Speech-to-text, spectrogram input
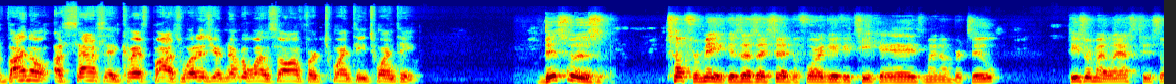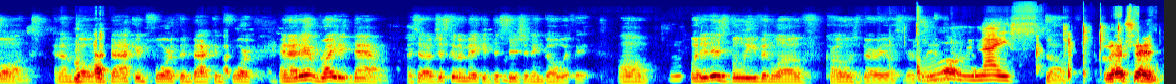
vinyl assassin cliff potts what is your number one song for 2020 this was tough for me because as i said before i gave you tka as my number two these were my last two songs, and I'm going back and forth and back and forth. And I didn't write it down. I said I'm just going to make a decision and go with it. Um, but it is "Believe in Love," Carlos barrios versus. Ooh, nice. So listen,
